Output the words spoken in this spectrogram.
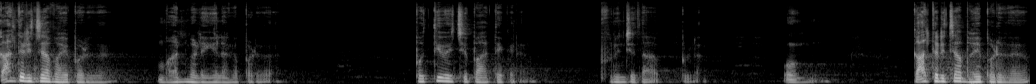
காத்தடிச்சா பயப்படுவேன். மண்வலையில் அகப்படுவேன் பொத்தி வச்சு பார்த்துக்கிறேன். புரிஞ்சுதா புள்ள? உம், காத்தடிச்சா பயப்படுவேன்.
